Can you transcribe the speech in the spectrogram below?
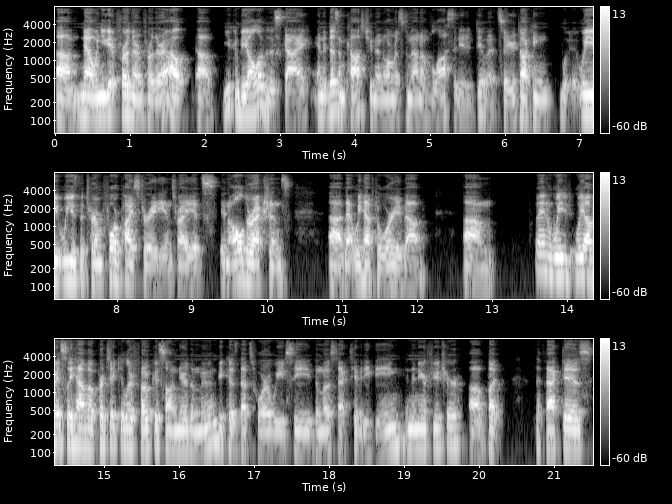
Um, now, when you get further and further out, uh, you can be all over the sky, and it doesn't cost you an enormous amount of velocity to do it. So you're talking, we, we use the term four pi steradians, right? It's in all directions uh, that we have to worry about. Um, and we, we obviously have a particular focus on near the moon because that's where we see the most activity being in the near future. Uh, but the fact is,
